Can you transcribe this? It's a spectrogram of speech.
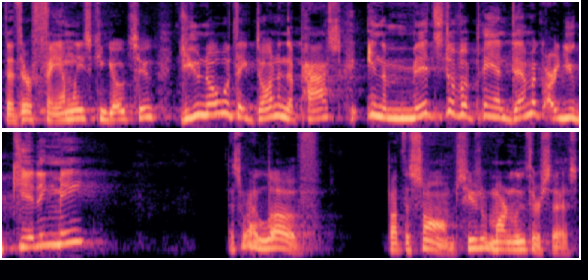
that their families can go to? Do you know what they've done in the past in the midst of a pandemic? Are you kidding me? That's what I love about the Psalms. Here's what Martin Luther says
